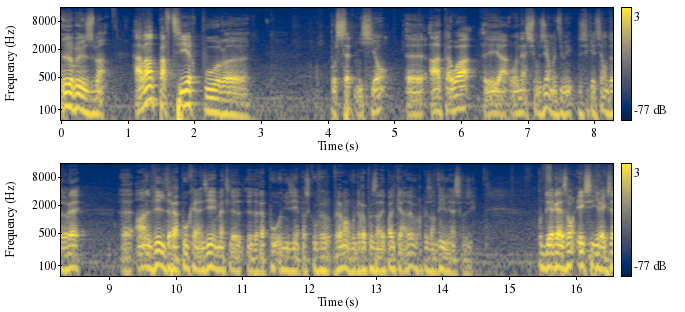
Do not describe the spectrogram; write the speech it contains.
heureusement, avant de partir pour, euh, pour cette mission, euh, à Ottawa et aux Nations Unies, on m'a dit, mais, M. Chrétien, on devrait euh, enlever le drapeau canadien et mettre le, drapeau onusien, parce que vraiment, vous ne représentez pas le Canada, vous représentez les Nations Unies. Pour des raisons X, Y, Z,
